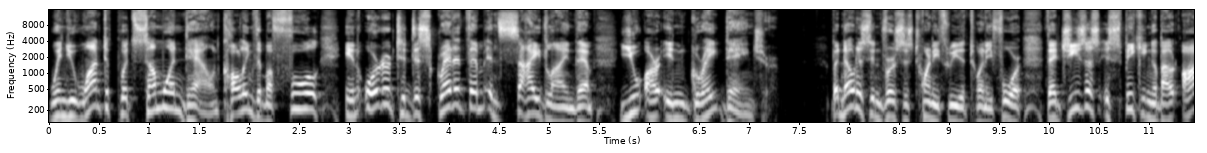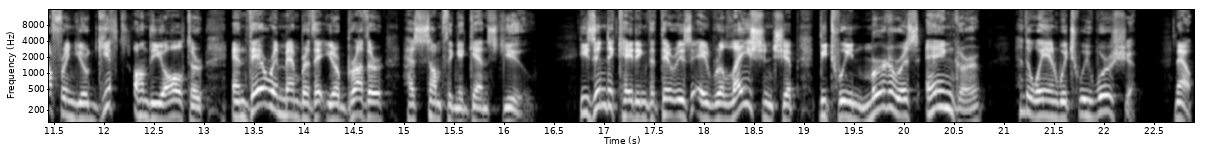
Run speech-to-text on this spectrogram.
When you want to put someone down, calling them a fool in order to discredit them and sideline them, you are in great danger. But notice in verses 23 to 24 that Jesus is speaking about offering your gifts on the altar, and there remember that your brother has something against you. He's indicating that there is a relationship between murderous anger and the way in which we worship. Now,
